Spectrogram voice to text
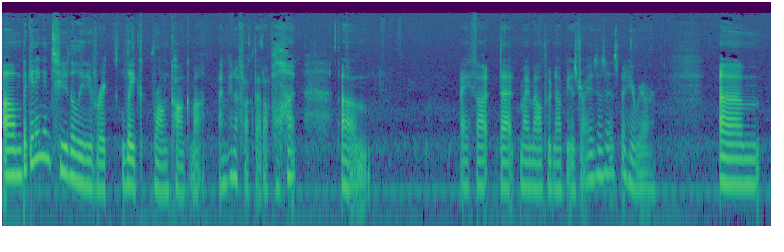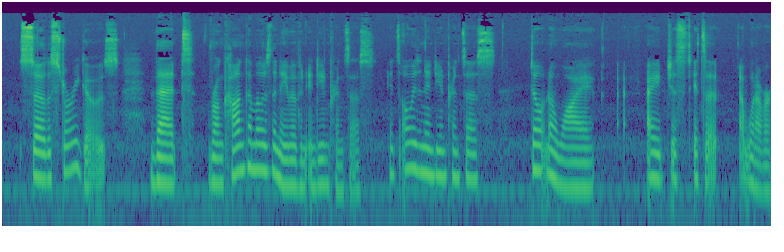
Um, but getting into the Lady of Lake, Lake Ronkonkoma, I'm gonna fuck that up a lot. Um, I thought that my mouth would not be as dry as it is, but here we are. Um, so the story goes that Ronkonkoma is the name of an Indian princess. It's always an Indian princess. Don't know why. I just, it's a, whatever.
